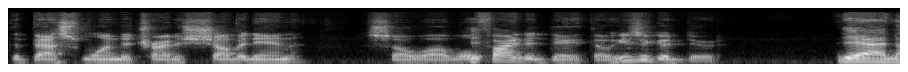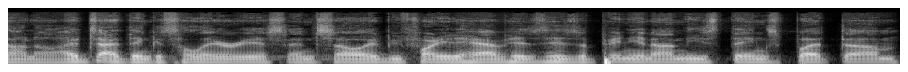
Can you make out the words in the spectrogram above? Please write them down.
the best one to try to shove it in. So uh, we'll find a date, though. He's a good dude. Yeah, no, no, I, I think it's hilarious, and so it'd be funny to have his his opinion on these things. But um,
